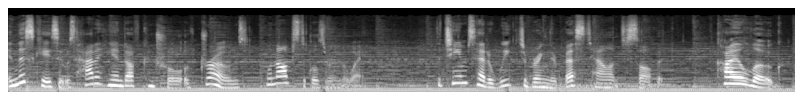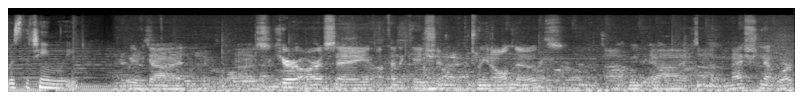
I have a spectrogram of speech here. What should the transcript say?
In this case, it was how to hand off control of drones when obstacles are in the way. The teams had a week to bring their best talent to solve it. Kyle Logue was the team lead. We've got uh, secure RSA authentication between all nodes. Uh, we've got a mesh network,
